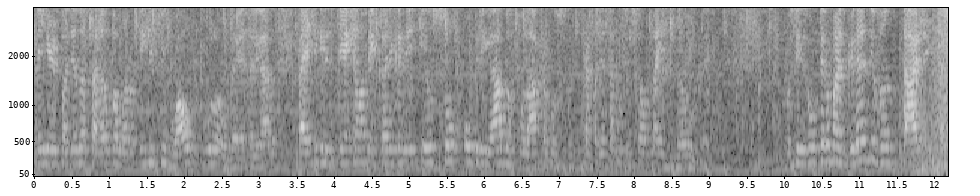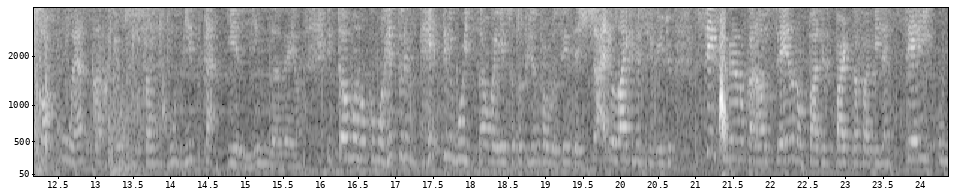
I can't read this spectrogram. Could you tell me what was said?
player fazendo essa rampa, mano, eles igual pulam, velho, tá ligado? Parece que eles têm aquela mecânica de eu sou obrigado a pular pra, pra fazer essa construção, mas não, velho vocês vão ter uma grande vantagem só com essa construção bonita e linda, velho. Então, mano, como retribuição é isso, eu tô pedindo pra vocês deixarem o like nesse vídeo, se inscreverem no canal se ainda não fazem parte da família, serem um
